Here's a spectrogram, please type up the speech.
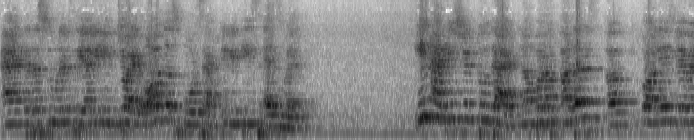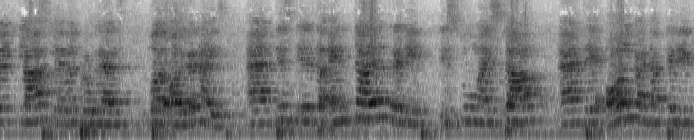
and the students really enjoyed all the sports activities as well in addition to that number of other uh, college level class level programs were organized and this is the entire credit is to my staff and they all conducted it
